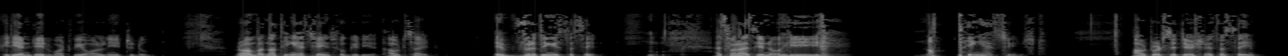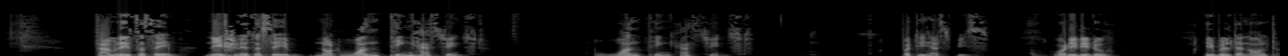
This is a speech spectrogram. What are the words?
Gideon did what we all need to do. Remember, nothing has changed for Gideon outside. Everything is the same. As far as you know, he, nothing has changed. Outward situation is the same. Family is the same. Nation is the same. Not one thing has changed. One thing has changed. But he has peace. What did he do? He built an altar.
